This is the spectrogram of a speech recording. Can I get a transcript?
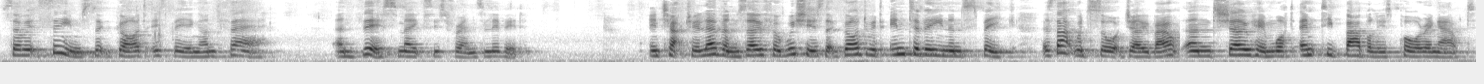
So it seems that God is being unfair. And this makes his friends livid. In chapter 11, Zophar wishes that God would intervene and speak, as that would sort Job out and show him what empty babble is pouring out.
